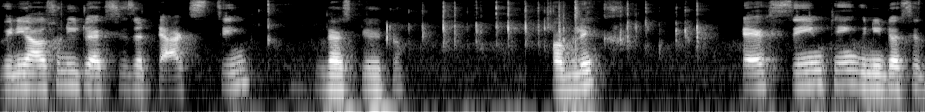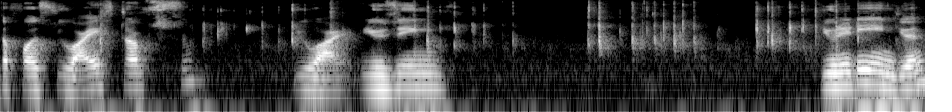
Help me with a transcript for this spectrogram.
We need also need to access the tags thing. Let's create a public. Text same thing. We need to access the first UI stuffs UI using unity engine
